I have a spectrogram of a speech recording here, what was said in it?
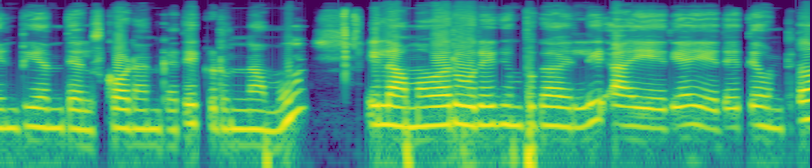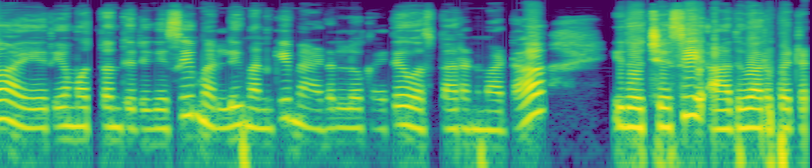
ఏంటి అని తెలుసుకోవడానికి అయితే ఇక్కడ ఉన్నాము. ఇలా అమ్మవారు ఊరేగింపుగా వెళ్ళి ఆ ఏరియా ఏదైతే ఉంటుందో ఆ ఏరియా మొత్తం తిరిగేసి మళ్ళీ మనకి మేడల్లోకి అయితే వస్తారనమాట ఇది వచ్చేసి ఆదివారపేట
